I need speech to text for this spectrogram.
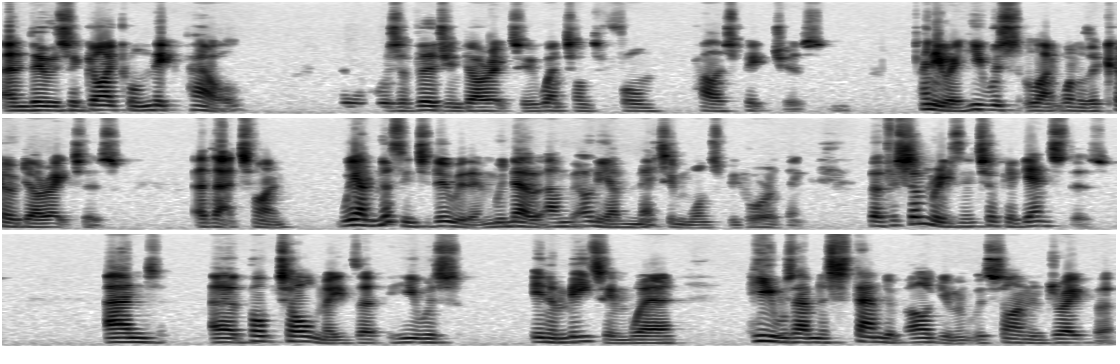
and there was a guy called Nik Powell, who was a Virgin director who went on to form Palace Pictures." anyway, he was like one of the co-directors at that time. We had nothing to do with him. We know I only have met him once before, I think, but for some reason he took against us. And uh, Bob told me that he was in a meeting where he was having a stand-up argument with Simon Draper,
